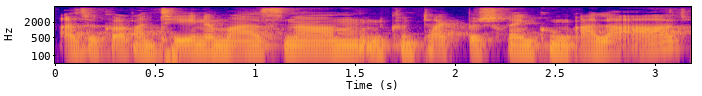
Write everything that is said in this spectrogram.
also Quarantänemaßnahmen und Kontaktbeschränkungen aller Art,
